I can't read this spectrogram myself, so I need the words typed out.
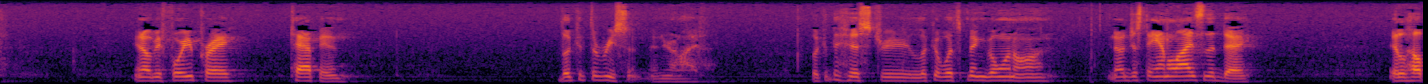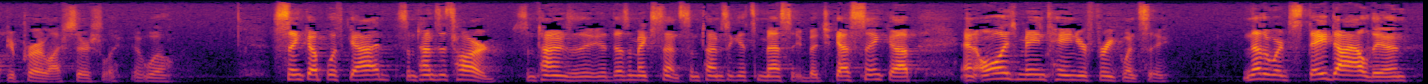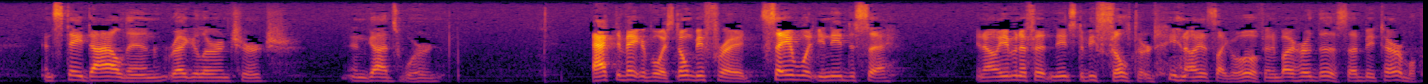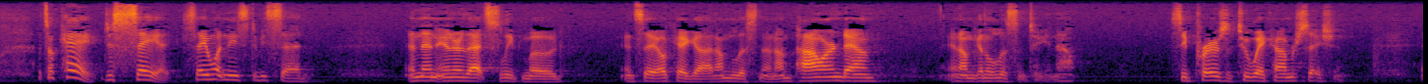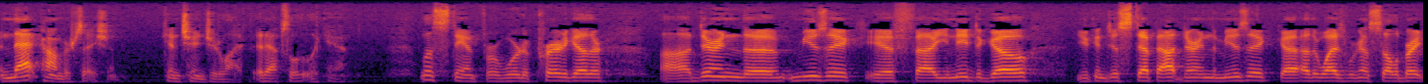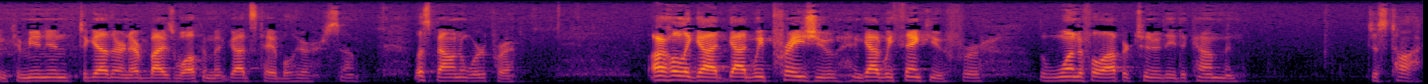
You know, before you pray, tap in. Look at the recent in your life. Look at the history. Look at what's been going on. You know, just analyze the day. It'll help your prayer life, seriously. It will. Sync up with God. Sometimes it's hard. Sometimes it doesn't make sense. Sometimes it gets messy. But you got to sync up and always maintain your frequency. In other words, stay dialed in and stay dialed in regular in church, in God's Word. Activate your voice. Don't be afraid. Say what you need to say. You know, even if it needs to be filtered. You know, it's like, oh, if anybody heard this, that'd be terrible. It's okay. Just say it. Say what needs to be said. And then enter that sleep mode and say, okay, God, I'm listening. I'm powering down, and I'm going to listen to you now. See, prayer is a two way conversation. And that conversation can change your life. It absolutely can. Let's stand for a word of prayer together. Uh, during the music, if uh, you need to go, you can just step out during the music. Uh, otherwise, we're going to celebrate in communion together, and everybody's welcome at God's table here. So let's bow in a word of prayer. Our holy God, God, we praise you, and God, we thank you for the wonderful opportunity to come and just talk.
